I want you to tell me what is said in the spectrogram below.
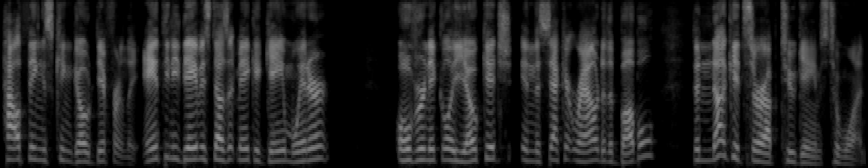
how things can go differently. Anthony Davis doesn't make a game winner over Nikola Jokic in the second round of the bubble. The Nuggets are up two games to one.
